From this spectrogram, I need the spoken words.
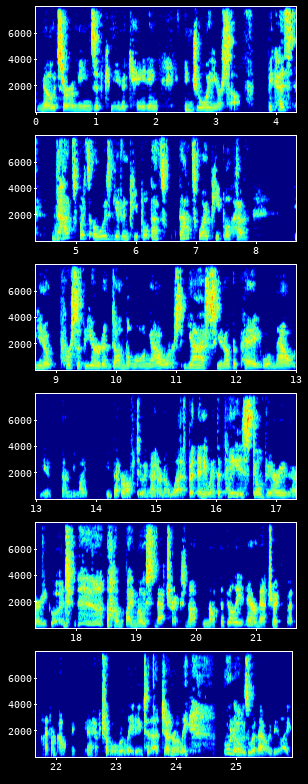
Notes are a means of communicating. Enjoy yourself because that's what's always given people that's that's why people have you know persevered and done the long hours. Yes you know the pay well now you, you might be better off doing i don't know what but anyway the pay is still very very good um, by most metrics not not the billionaire metric but i don't know I, I have trouble relating to that generally. Who knows what that would be like?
